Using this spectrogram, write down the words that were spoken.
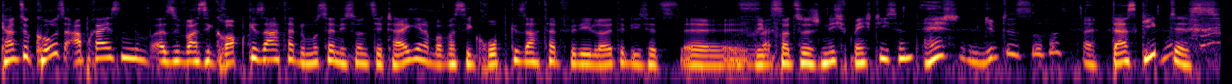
Kannst du kurz abreißen, also was sie grob gesagt hat? Du musst ja nicht so ins Detail gehen, aber was sie grob gesagt hat für die Leute, die es jetzt äh, dem? Französisch nicht mächtig sind? echt? Gibt es sowas? Äh, Das gibt es.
